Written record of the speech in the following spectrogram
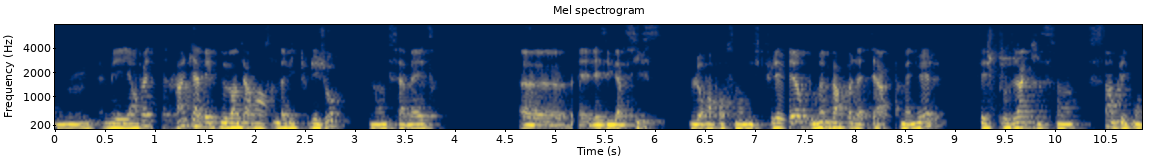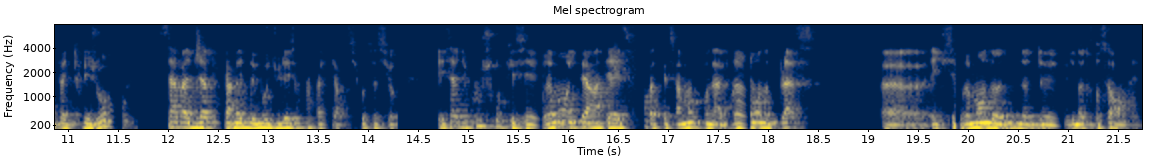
mais en fait, rien qu'avec nos interventions de la vie de tous les jours, donc ça va être ben, les exercices, le renforcement musculaire ou même parfois de la thérapie manuelle, ces choses-là qui sont simples et qu'on fait tous les jours, ça va déjà permettre de moduler certains facteurs psychosociaux. Et ça, du coup, je trouve que c'est vraiment hyper intéressant parce que ça montre qu'on a vraiment notre place euh, et que c'est vraiment de, notre ressort, en fait.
